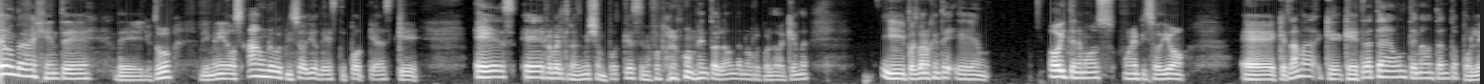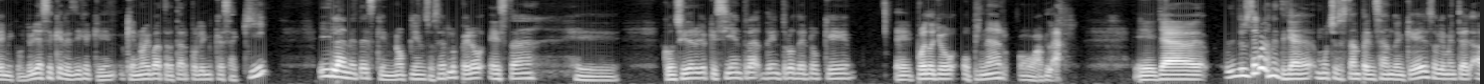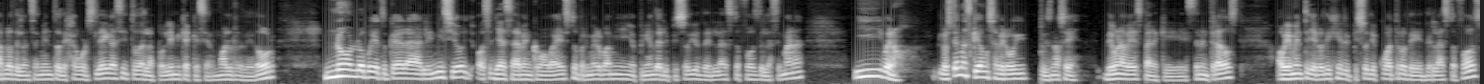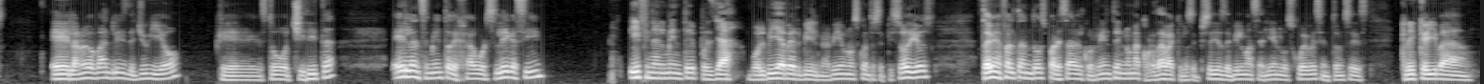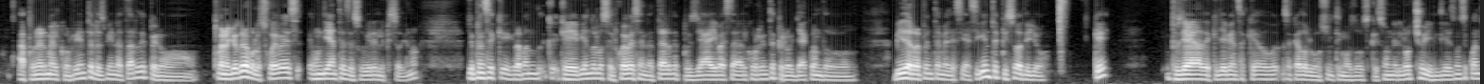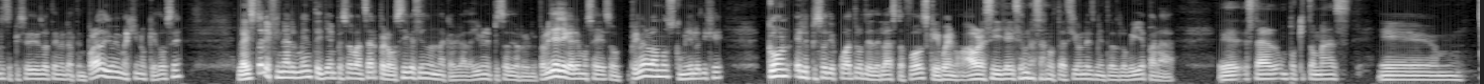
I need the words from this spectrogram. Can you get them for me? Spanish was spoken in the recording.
¿Qué onda, gente de YouTube? Bienvenidos a un nuevo episodio de este podcast que es eh, Rebel Transmission Podcast. Se me fue por un momento la onda, no recordaba qué onda. Y pues bueno, gente, eh, hoy tenemos un episodio eh, que, trama, que, trata un tema un tanto polémico. Yo ya sé que les dije que, que, no iba a tratar polémicas aquí. Y la neta es que no pienso hacerlo, pero esta eh, considero yo que sí entra dentro de lo que eh, puedo yo opinar o hablar. Eh, ya, seguramente ya muchos están pensando en qué es. Obviamente hablo del lanzamiento de Howard's Legacy, toda la polémica que se armó alrededor. No lo voy a tocar al inicio, o sea, ya saben cómo va esto. Primero va mi opinión del episodio de Last of Us de la semana. Y bueno, los temas que vamos a ver hoy, pues no sé, de una vez para que estén enterados. Obviamente ya lo dije, el episodio 4 de The Last of Us. Eh, la nueva bandlist de Yu-Gi-Oh! Que estuvo chidita. El lanzamiento de Howard's Legacy. Y finalmente, pues ya, volví a ver Bill. Me había unos cuantos episodios. Todavía me faltan dos para estar al corriente. No me acordaba que los episodios de Vilma salían los jueves, entonces creí que iba a ponerme al corriente. Los vi en la tarde, pero bueno, yo grabo los jueves un día antes de subir el episodio, ¿no? Yo pensé que grabando, que, viéndolos el jueves en la tarde, pues ya iba a estar al corriente, pero ya cuando vi de repente me decía, siguiente episodio, yo, ¿qué? Pues ya era de que ya habían sacado, sacado los últimos dos, que son el 8 y el 10. No sé cuántos episodios va a tener la temporada, yo me imagino que 12. La historia finalmente ya empezó a avanzar, pero sigue siendo una cagada y un episodio horrible. Pero ya llegaremos a eso. Primero vamos, como ya lo dije, con el episodio 4 de The Last of Us, que bueno, ahora sí ya hice unas anotaciones mientras lo veía para eh, estar un poquito más eh,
